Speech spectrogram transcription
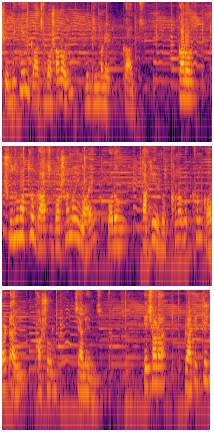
সেদিকেই গাছ বসানোই বুদ্ধিমানের কাজ। কারণ শুধুমাত্র গাছ বসানোই নয়, বরং তাকে রক্ষণাবেক্ষণ করাটাই আসল চ্যালেঞ্জ। এছাড়া প্রাকৃতিক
